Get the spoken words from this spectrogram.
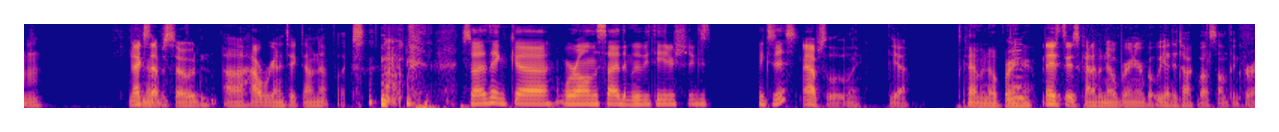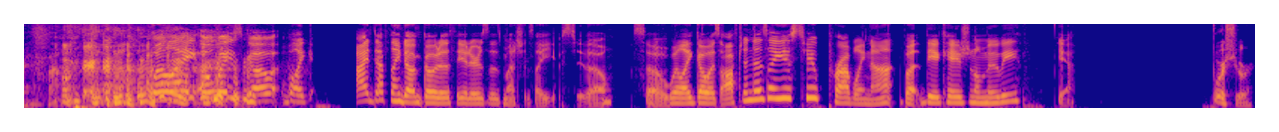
Hmm. Next No. episode, uh, how we're gonna take down Netflix. So I think uh, we're all on the side that movie theaters should ex- exist. Absolutely, Yeah. It's kind of a no-brainer. it is kind of a no-brainer, but we had to talk about something for a half hour. Will I always go? Like, I definitely don't go to the theaters as much as I used to, though. So, will I go as often as I used to? Probably not. But the occasional movie, yeah. for sure.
